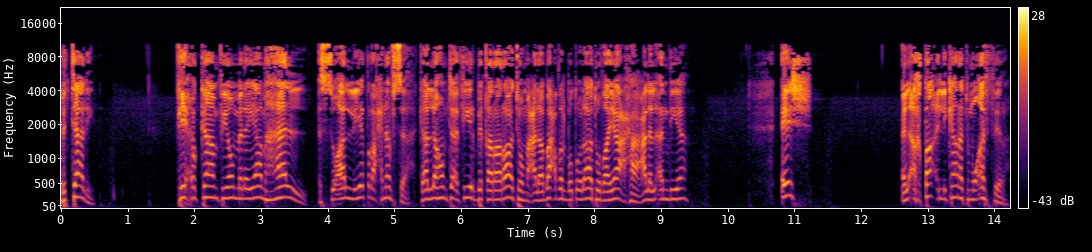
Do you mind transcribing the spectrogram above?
بالتالي في حكام في يوم من الأيام هل السؤال اللي يطرح نفسه كان لهم تأثير بقراراتهم على بعض البطولات وضياعها على الأندية؟ إيش الأخطاء اللي كانت مؤثرة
